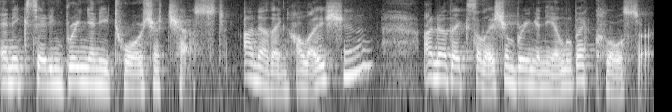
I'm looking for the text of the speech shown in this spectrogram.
and exhaling, bring your knee towards your chest. Another inhalation, another exhalation, bring your knee a little bit closer.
